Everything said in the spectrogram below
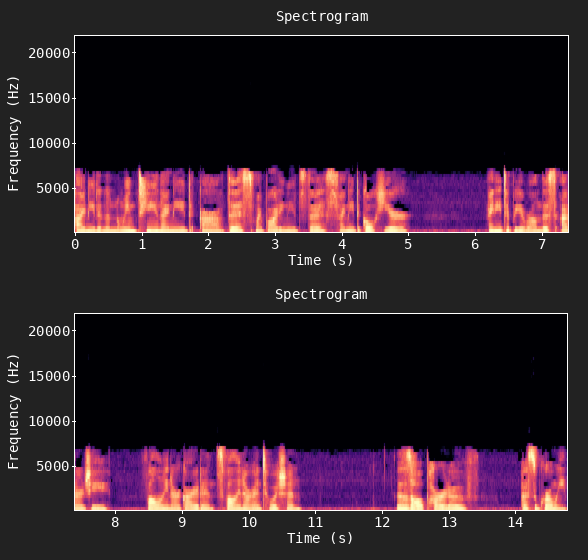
I need an anointing i need uh, this my body needs this i need to go here. I need to be around this energy following our guidance following our intuition. This is all part of us growing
